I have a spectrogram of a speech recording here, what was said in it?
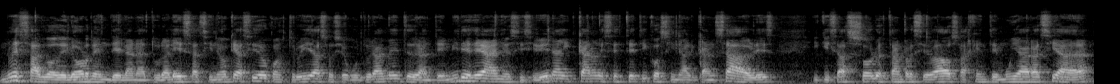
no es algo del orden de la naturaleza, sino que ha sido construida socioculturalmente durante miles de años y si bien hay cánones estéticos inalcanzables y quizás solo están reservados a gente muy agraciada,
